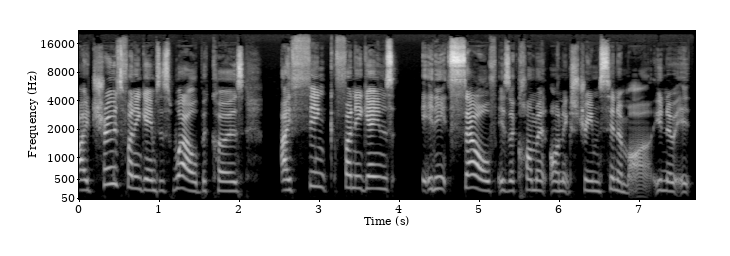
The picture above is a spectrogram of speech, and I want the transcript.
I chose Funny Games as well because I think Funny Games in itself is a comment on extreme cinema. You know, it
